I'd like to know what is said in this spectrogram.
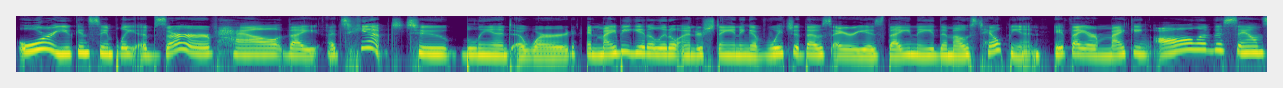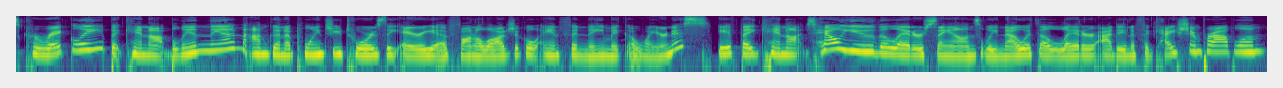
or you can simply observe how they attempt to blend a word and maybe get a little understanding of which of those areas they need the most help in. If they are making all of the sounds correctly but cannot blend them, I'm going to point you towards the area of phonological and phonemic awareness. If they cannot tell you the letter sounds, we know it's a letter identification problem.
